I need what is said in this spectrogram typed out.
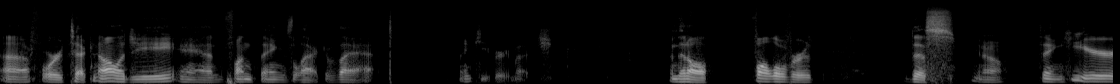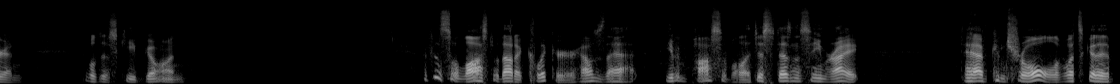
uh, for technology and fun things like that. Thank you very much. And then I'll fall over this, you know, thing here and we'll just keep going. I feel so lost without a clicker. How's that even possible? It just doesn't seem right to have control of what's going to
